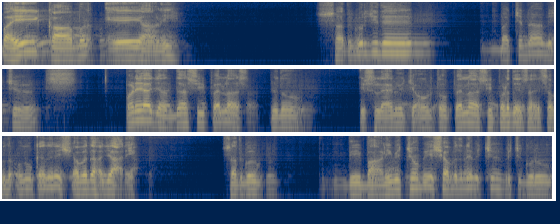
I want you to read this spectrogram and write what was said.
ਭਈ ਕਾਮਣ ਏ ਆਣੀ। ਸਤਿਗੁਰੂ ਜੀ ਦੇ ਬਚਨਾਂ ਵਿੱਚ ਪੜਿਆ ਜਾਂਦਾ ਸੀ ਪਹਿਲਾਂ ਜਦੋਂ ਇਸ ਲਾਈਨ ਵਿੱਚ ਆਉਣ ਤੋਂ ਪਹਿਲਾਂ ਅਸੀਂ ਪੜ੍ਹਦੇ ਸਾਂ ਇਹ ਸ਼ਬਦ, ਉਹਨੂੰ ਕਹਿੰਦੇ ਨੇ ਸ਼ਬਦ ਹਜ਼ਾਰੇ। ਸਤਿਗੁਰੂ ਦੀ ਬਾਣੀ ਵਿੱਚੋਂ ਵੀ, ਸ਼ਬਦ ਨੇ ਵਿੱਚ ਵਿੱਚ ਗੁਰੂ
